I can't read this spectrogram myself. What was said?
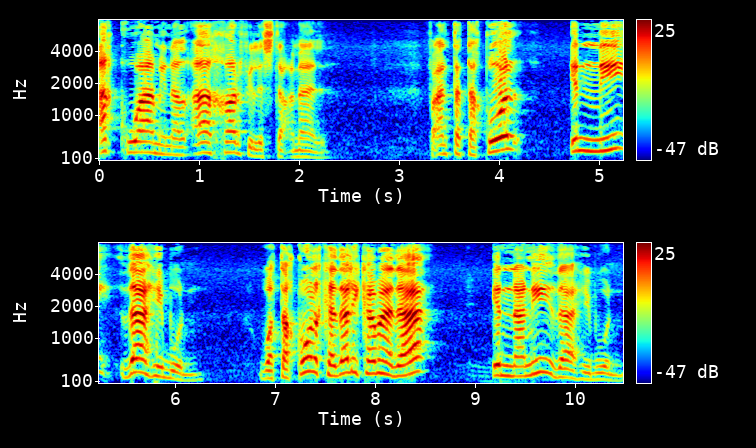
أقوى من الآخر في الاستعمال. فأنت تقول إني ذاهب وتقول كذلك ماذا؟ إنني ذاهب.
